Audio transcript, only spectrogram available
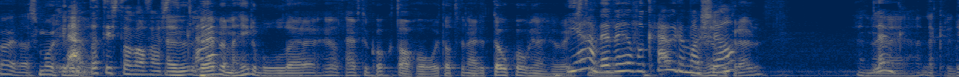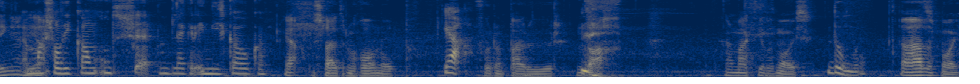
Oh, ja, dat is mooi. Nou, dat is dan alvast En klaar. we hebben een heleboel, eh, dat heeft natuurlijk ook het al gehoord, dat we naar de toko zijn geweest. ja, En, we hebben eh, heel veel kruiden, heel Marcel. veel kruiden. En Leuk. eh, lekkere dingen. En ja. Marcel die kan ontzettend lekker Indisch koken. Ja, we sluiten hem gewoon op Ja, voor een paar uur, een dag. en dan maakt hij wat moois. doen we. Ah, dat is mooi.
